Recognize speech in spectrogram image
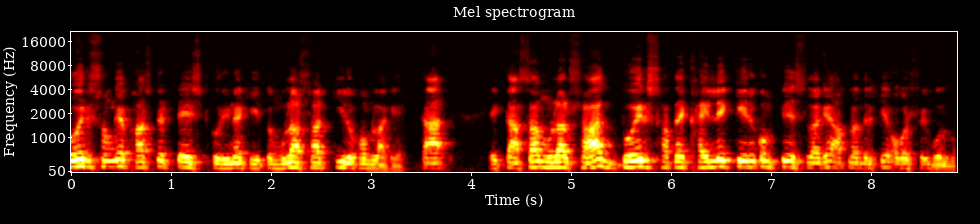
দইয়ের সঙ্গে ফার্স্টে টেস্ট করি নাকি? তো মূলার শাক কীরকম লাগে? কা, এই কাঁচা মূলার শাক দইয়ের সাথে খাইলে কীরকম টেস্ট লাগে? আপনাদেরকে অবশ্যই বলব।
